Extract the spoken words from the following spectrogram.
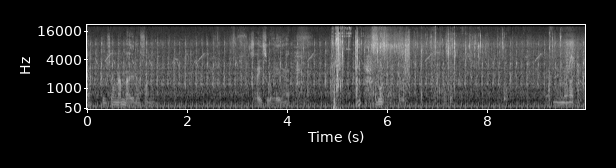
นะครับ เป็นช่องน้ำไหลนะฝั่งใสสวยนะครับรุดแบบนึงนะครับ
